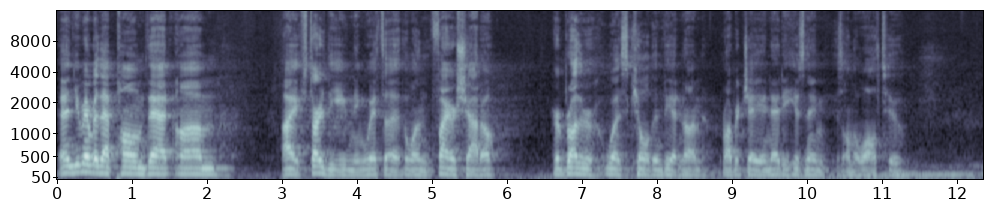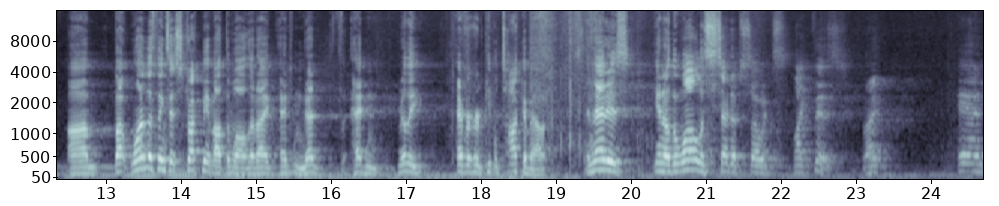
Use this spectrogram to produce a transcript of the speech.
And you remember that poem that um, I started the evening with, uh, the one Fire Shadow. Her brother was killed in Vietnam, Robert J. Anetti. His name is on the wall too. Um, but one of the things that struck me about the wall that I hadn't, hadn't really ever heard people talk about, and that is, you know, the wall is set up so it's like this, right? And,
